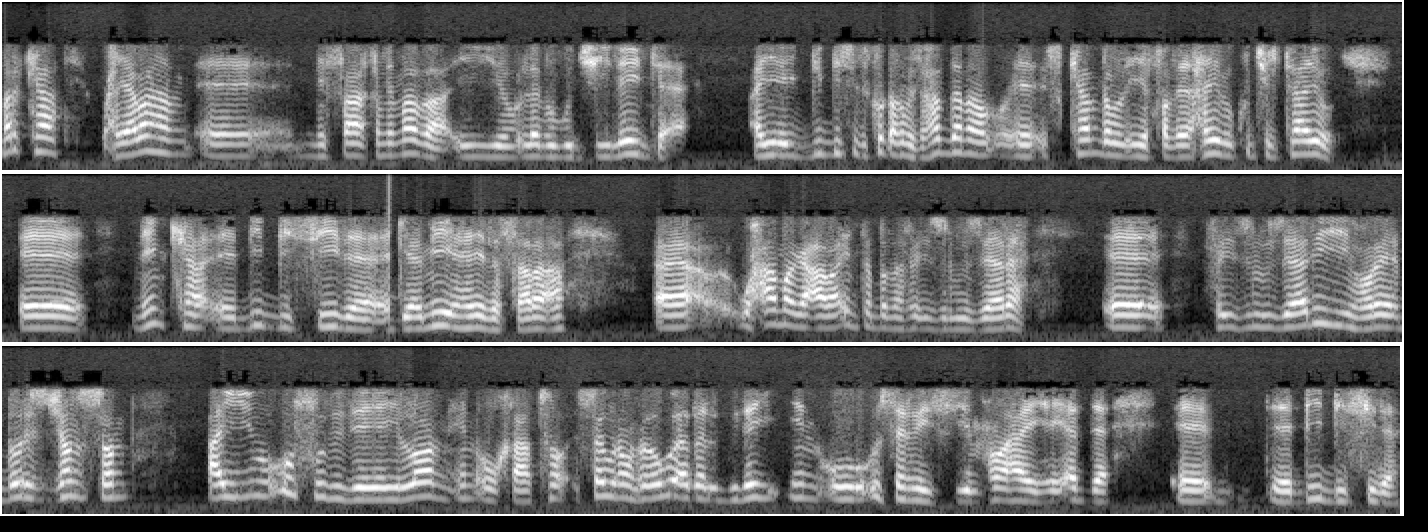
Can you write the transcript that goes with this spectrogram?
marka waxyaabahan nifaaqnimada iyo labagujiileynta ayay b b c da ku dhaqmaysa. Haddana scandal iyo fadeexayba ku jirtaayo ninka b b c da hogaamiyahayda sare ah waxaa magacaabaa inta badan ra'iisul wasaaraha ra'iisul wasaarihii hore boris johnson ayuu u fududeeyey loon in uu qaato. Isaguna wuxuu ugu abaalguday in uu u sarreysiiyey muxuu ahay hay'adda b b c da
